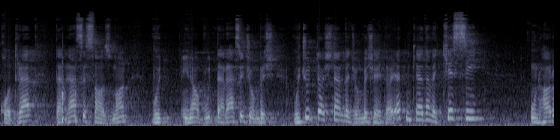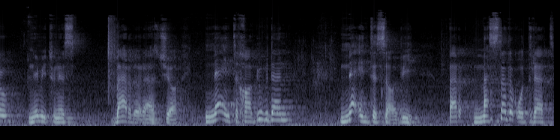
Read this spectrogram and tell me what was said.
قدرت در رأس سازمان اینا بود در رأس جنبش وجود داشتند و جنبش هدایت می‌کردن و کسی اونها رو نمی‌تونست برداره از جا. نه انتخابی بودن نه انتصابی بر مسند قدرت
